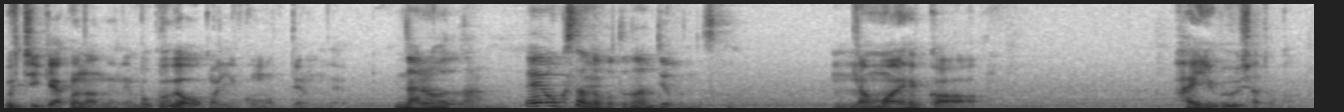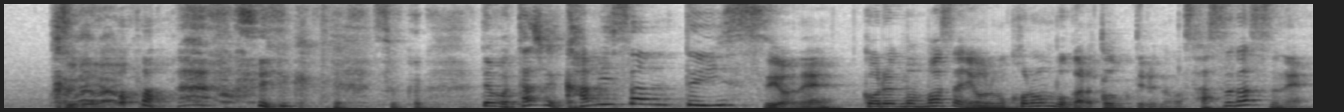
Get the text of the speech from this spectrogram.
うち逆なんでね。僕が奥にこもってるんでなるほどなるほど。え奥さんのことなんて呼ぶんですか、名前か配偶者とか連れ合いとか。そっか。でも確かにかみさんっていいっすよね。これもまさに俺もコロンボから取ってるのがさすがっすね。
